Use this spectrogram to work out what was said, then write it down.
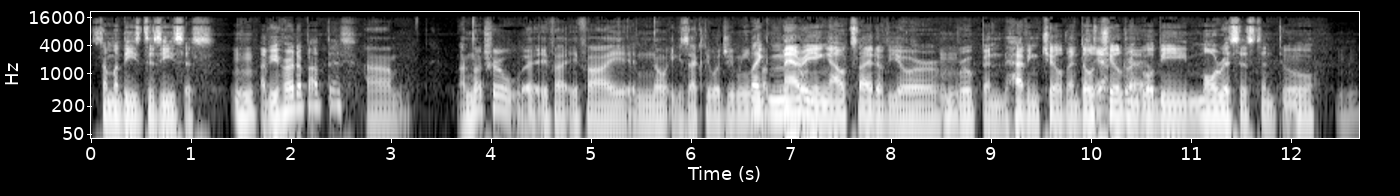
some of these diseases. hmm Have you heard about this? Um, I'm not sure if I if I know exactly what you mean. like yeah, marrying outside of your Mhm. group and having children those Yeah, children yeah, will be more resistant to Mhm.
